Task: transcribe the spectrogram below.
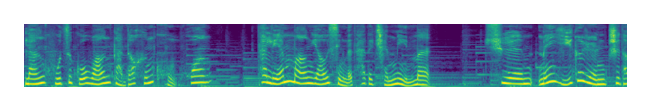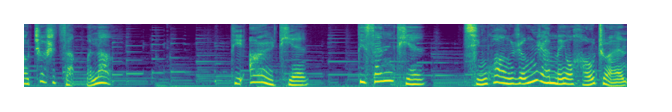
蓝胡子国王感到很恐慌，他连忙摇醒了他的臣民们。却没一个人知道这是怎么了。第二天，第三天，情况仍然没有好转。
